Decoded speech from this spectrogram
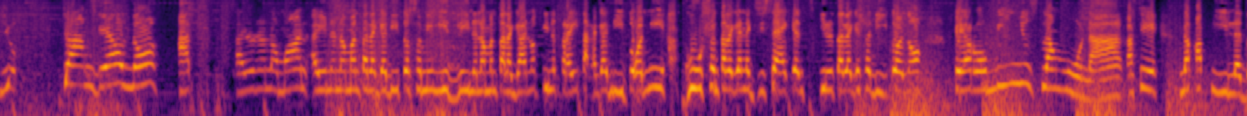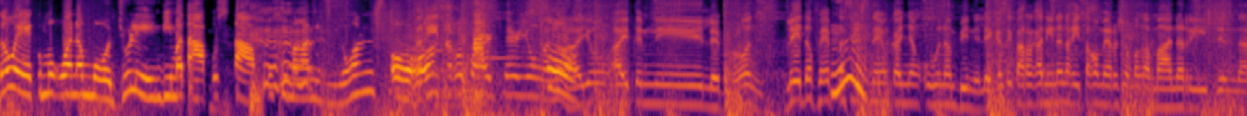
yung jungle, no? At ano na naman, ayun na naman talaga dito sa mid lane na naman talaga, no? Tinatry talaga dito ni Gusho talaga nagsi-second skill talaga siya dito, no? Pero minions lang muna kasi nakapila daw eh, kumukuha ng module eh, hindi matapos-tapos yung mga minions. Oo. Nakita ko partner yung Oh. ano, ah, yung item ni LeBron. Blade of Heptasis na yung kanyang unang binili kasi parang kanina nakita ko meron siyang mga mana region na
